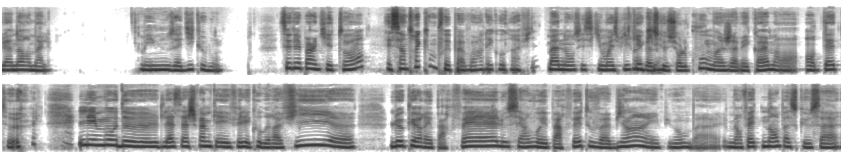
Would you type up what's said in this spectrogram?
la normale. Mais il nous a dit que bon, c'était pas inquiétant. Et c'est un truc qu'on ne pouvait pas voir l'échographie? Bah non, c'est ce qu'ils m'ont expliqué parce que sur le coup, moi, j'avais quand même en, en tête euh, les mots de, de la sage-femme qui avait fait l'échographie. euh, le cœur est parfait, le cerveau est parfait, tout va bien. Et puis bon, bah, mais en fait non, parce que ça,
